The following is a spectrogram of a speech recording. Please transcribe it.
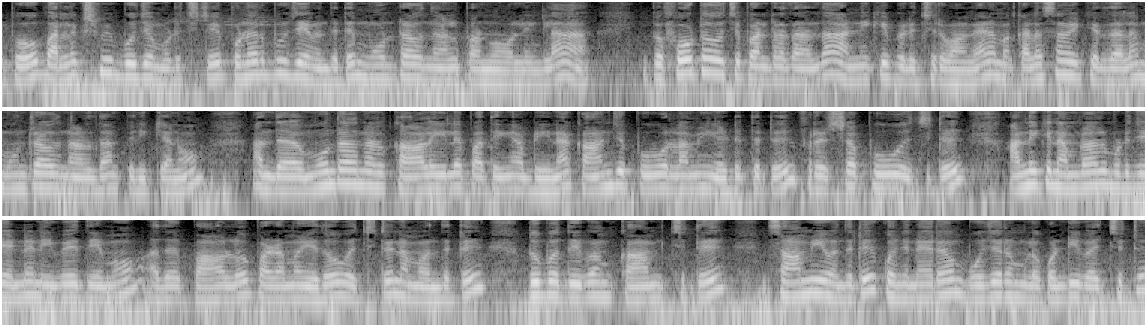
இப்போது வரலட்சுமி பூஜை முடிச்சுட்டு புனர்பூஜை வந்துட்டு மூன்றாவது நாள் பண்ணுவோம் இல்லைங்களா? இப்போ ஃபோட்டோ வச்சு பண்ணுறதா இருந்தால் அன்றைக்கே பிரிச்சிருவாங்க. நம்ம கலசம் வைக்கிறதால மூன்றாவது நாள் தான் பிரிக்கணும். அந்த மூன்றாவது நாள் காலையில் பார்த்தீங்க அப்படின்னா காஞ்ச பூ எல்லாமே எடுத்துட்டு ஃப்ரெஷ்ஷாக பூ வச்சுட்டு அன்றைக்கி நம்மளால் முடிஞ்ச என்ன நிவேத்தியமோ அது பாலோ பழமோ ஏதோ வச்சுட்டு நம்ம வந்துட்டு தூப தீபம் காமிச்சிட்டு சாமியை வந்துட்டு கொஞ்சம் நேரம் பூஜை ரூமில் கொண்டு வச்சுட்டு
